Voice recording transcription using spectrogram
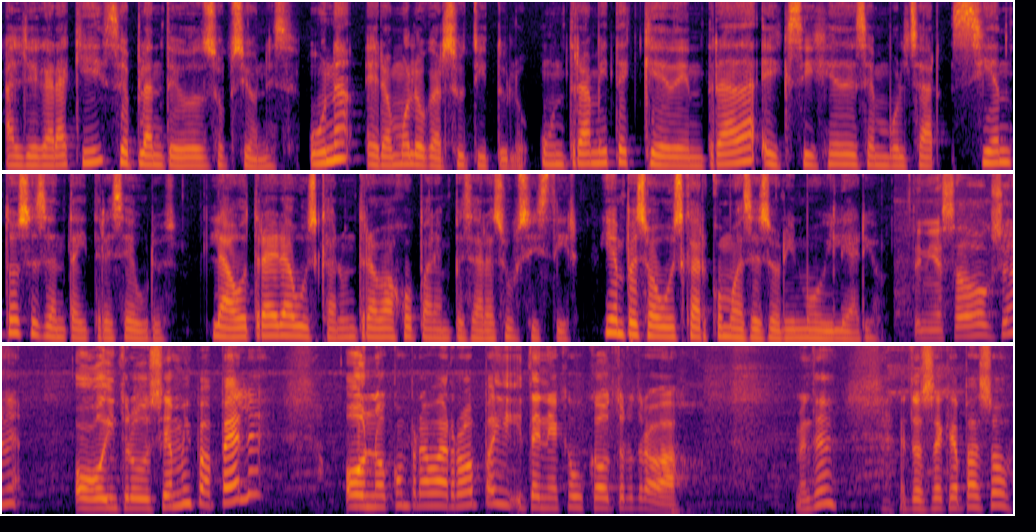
Al llegar aquí se planteó dos opciones. Una era homologar su título, un trámite que de entrada exige desembolsar 163 euros. La otra era buscar un trabajo para empezar a subsistir. Y empezó a buscar como asesor inmobiliario. Tenía esas dos opciones, o introducía mis papeles, o no compraba ropa y tenía que buscar otro trabajo. ¿Me entiendes? Entonces, ¿qué pasó?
